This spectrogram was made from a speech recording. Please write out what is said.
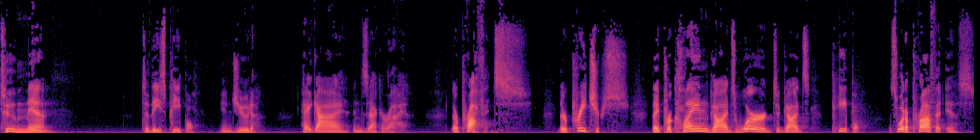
two men to these people in Judah Haggai and Zechariah. They're prophets, they're preachers. They proclaim God's word to God's people. That's what a prophet is.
